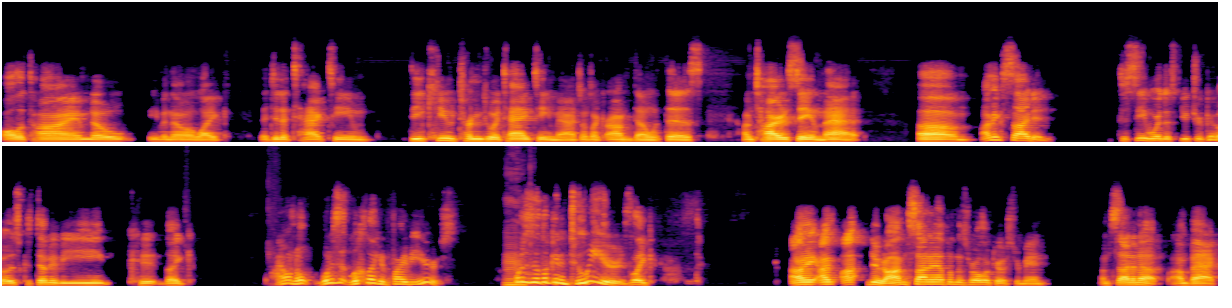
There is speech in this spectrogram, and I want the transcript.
all the time. No, even though like they did a tag team, DQ turned into a tag team match. I was like, I'm done with this. I'm tired of seeing that. Um, I'm excited to see where this future goes because WWE could like, I don't know, what does it look like in five years? Mm. What does it look like in two years? Like, I, I, I, dude, I'm signing up on this roller coaster, man. I'm signing up. I'm back.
